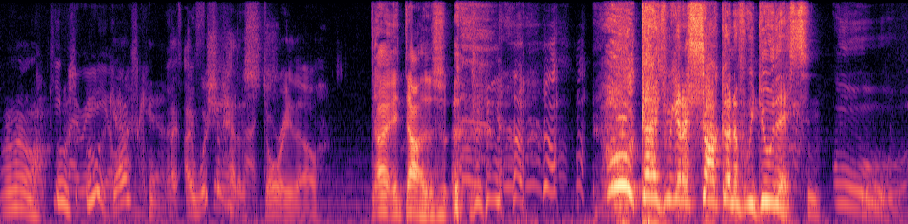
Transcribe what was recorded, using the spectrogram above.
I don't know. keep Ooh, ooh, a gas can. I, I wish it in had a story though. Uh, it does. oh, Guys, we get a shotgun if we do this! Ooh.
